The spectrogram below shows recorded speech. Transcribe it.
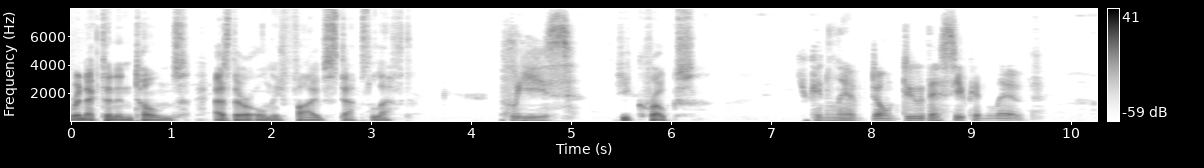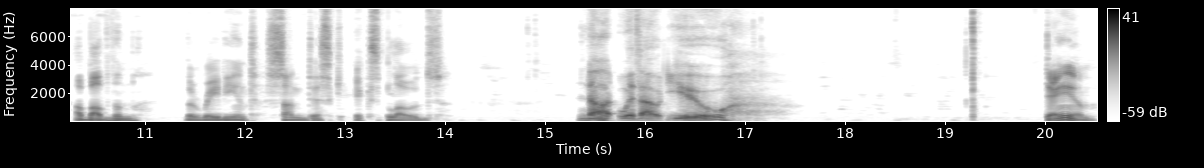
Renekton intones as there are only five steps left. Please. He croaks. You can live. Don't do this. You can live. Above them, the radiant sun disk explodes. Not without you. Damn.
